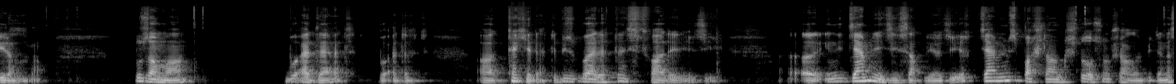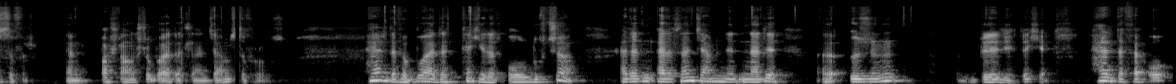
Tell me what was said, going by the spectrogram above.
1 alıram. Bu zaman bu ədəd, bu ədəd ə, tək ədəddir. Biz bu ədəddən istifadə edəcəyik. Ə, İndi cəmi necə hesablayacağıq? Cəmimiz başlanğıcda olsun uşaqlar bir dənə 0. Yəni başlanğıcda bu ədədlərin cəmi 0 olsun. Hər dəfə bu ədəd tək ədəd olduqca ədədin ədədlərin cəmi nə- nədir? Ə, Özünün belə deyək də ki, hər dəfə o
